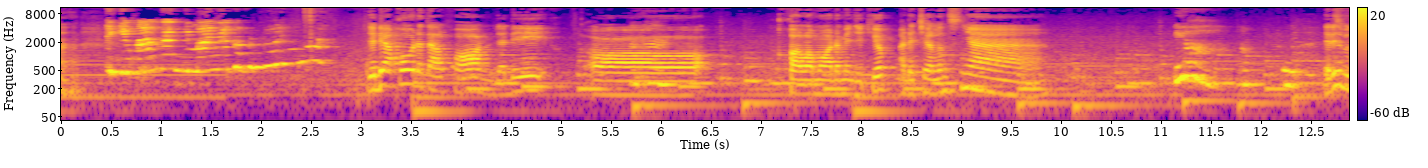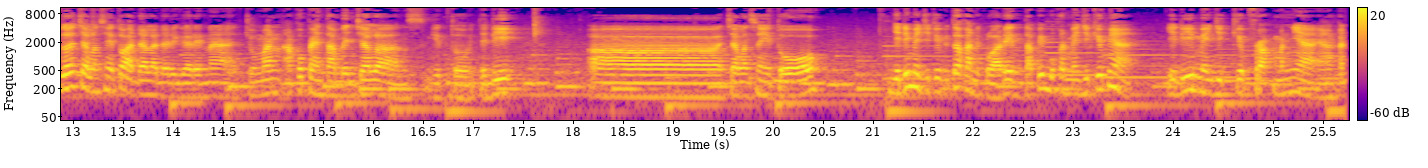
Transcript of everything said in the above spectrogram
eh gimana gimana kebenarannya? Jadi aku udah telepon. Jadi oh, kalau mau ada Magic Cube ada challenge-nya. Ya, aku. Jadi sebetulnya challenge-nya itu adalah dari Garena, cuman aku pengen tambahin challenge gitu. Jadi eh challenge-nya itu, jadi Magic Cube itu akan dikeluarin, tapi bukan Magic Cube-nya. Jadi Magic Cube fragmentnya yang akan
